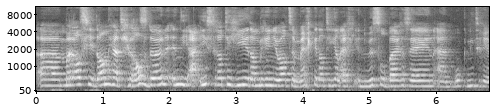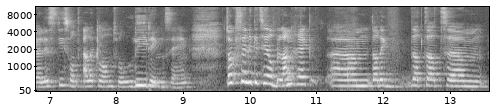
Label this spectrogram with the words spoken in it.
Uh, maar als je dan gaat grasduinen in die AI-strategieën, dan begin je wel te merken dat die heel erg inwisselbaar zijn en ook niet realistisch, want elk land wil leading zijn. Toch vind ik het heel belangrijk um, dat, ik, dat, dat, um,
